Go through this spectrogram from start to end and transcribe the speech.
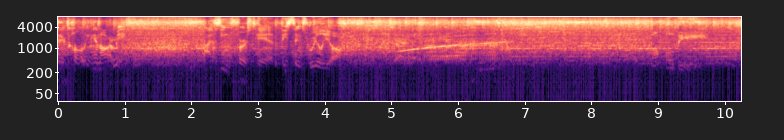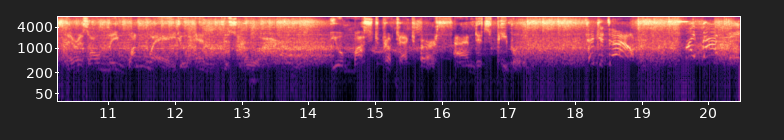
They're calling an army. I've seen firsthand these things really are. Must protect Earth and its people. Take it down! My back, me!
